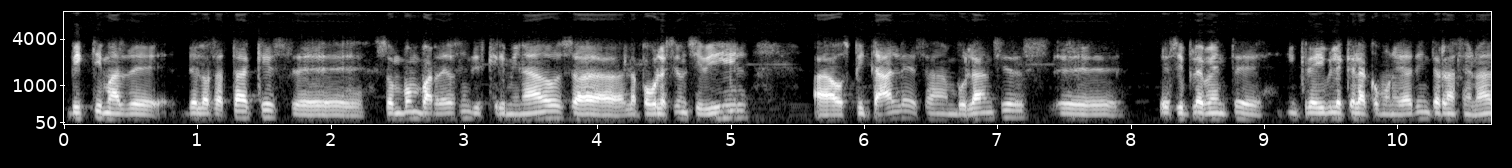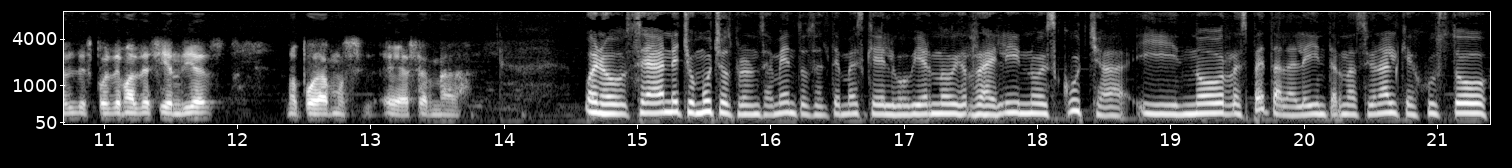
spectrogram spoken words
víctimas de, de los ataques. Eh, son bombardeos indiscriminados a la población civil, a hospitales, a ambulancias. Eh, es simplemente increíble que la comunidad internacional, después de más de 100 días, no podamos eh, hacer nada. Bueno, se han hecho muchos pronunciamientos. El tema es que el gobierno israelí no escucha y no respeta la ley internacional que justo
